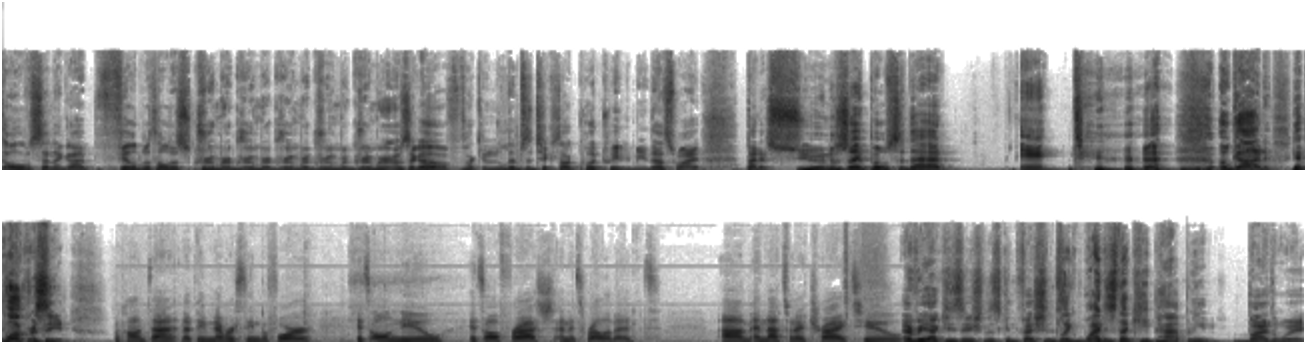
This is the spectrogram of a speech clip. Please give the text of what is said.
all of a sudden I got filled with all this groomer, groomer, groomer, groomer, groomer. I was like, oh, fucking libs of TikTok quote tweeted me. That's why. But as soon as I posted that, eh. oh god, hypocrisy. content that they've never seen before. It's all new, it's all fresh, and it's relevant. Um, and that's what I try to. Every accusation is confession. Like, why does that keep happening? By the way,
